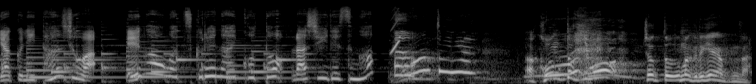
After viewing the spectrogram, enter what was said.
逆に短所は笑顔が作れないことらしいですが。あこの時もちょっとうまくできなかったんだ。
